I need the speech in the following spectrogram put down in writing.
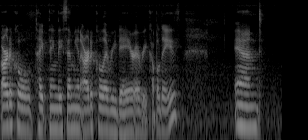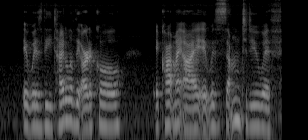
article type thing. They send me an article every day or every couple days. And it was the title of the article. It caught my eye. It was something to do with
